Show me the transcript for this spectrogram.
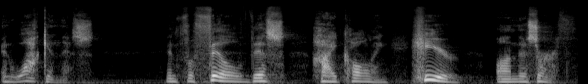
and walk in this and fulfill this high calling here on this earth.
